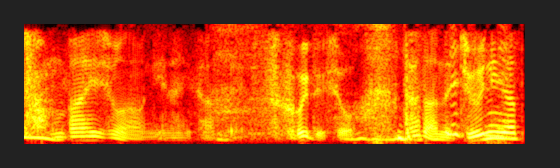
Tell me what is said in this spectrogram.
3倍以上の2年間で、すごいでしょ。うただね、12月、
